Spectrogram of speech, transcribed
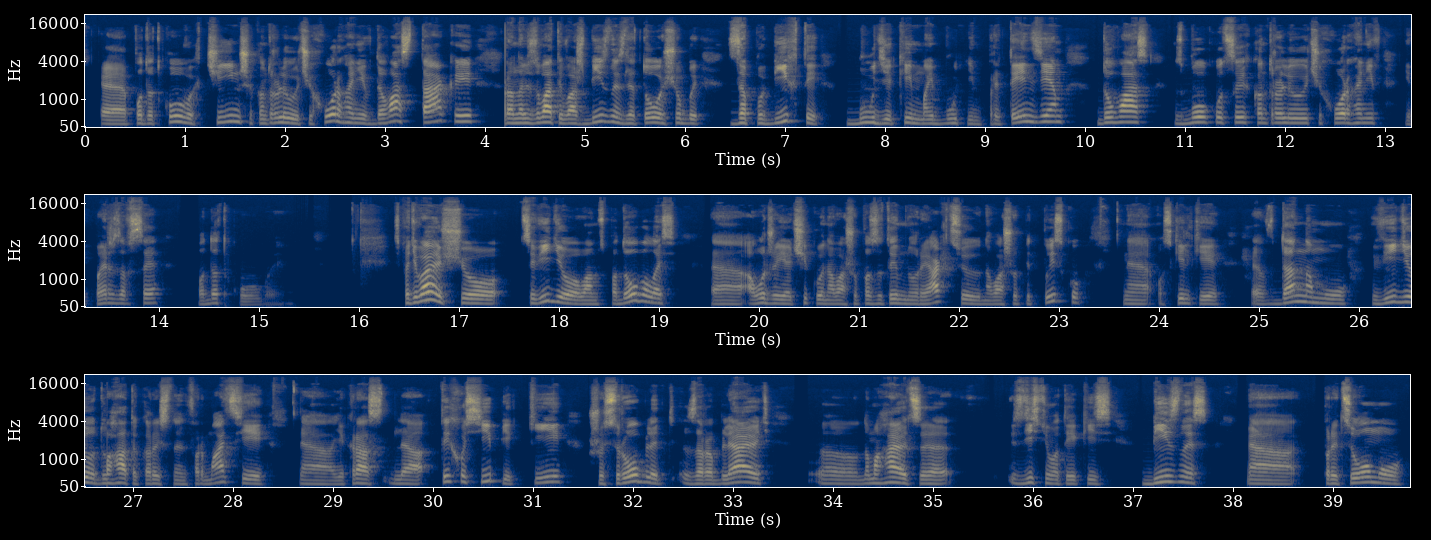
податкових чи інших контролюючих органів до вас, так і проаналізувати ваш бізнес для того, щоб запобігти будь-яким майбутнім претензіям до вас з боку цих контролюючих органів, і перш за все податкової. Сподіваюся, що це відео вам сподобалось. Е, А отже, я очікую на вашу позитивну реакцію, на вашу підписку, е, оскільки е, в даному відео багато корисної інформації якраз для тих осіб, які щось роблять, заробляють, намагаються здійснювати якийсь бізнес, при цьому,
